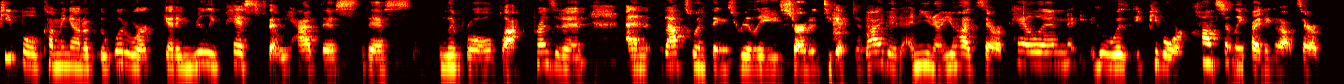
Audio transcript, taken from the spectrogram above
people coming out of the woodwork getting really pissed that we had this this liberal black president. And that's when things really started to get divided. And, you know, you had Sarah Palin, who was, people were constantly fighting about Sarah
